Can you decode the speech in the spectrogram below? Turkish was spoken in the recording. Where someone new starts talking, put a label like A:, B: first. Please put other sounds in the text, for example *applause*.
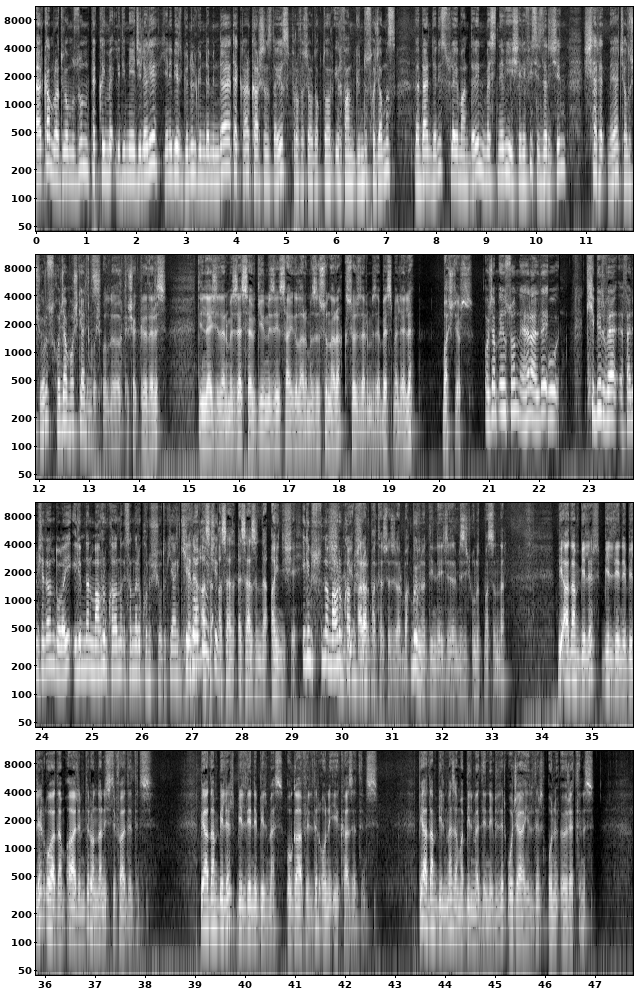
A: Erkam Radyomuzun pek kıymetli dinleyicileri yeni bir gönül gündeminde tekrar karşınızdayız. Profesör Doktor İrfan Gündüz hocamız ve ben Deniz Süleyman Derin Mesnevi Şerif'i sizler için şerh etmeye çalışıyoruz. Hocam hoş geldiniz.
B: Hoş bulduk. Teşekkür ederiz. Dinleyicilerimize sevgimizi, saygılarımızı sunarak sözlerimize besmeleyle başlıyoruz.
A: Hocam en son herhalde bu kibir ve efendim şeyden dolayı ilimden mahrum kalan insanları konuşuyorduk. Yani kibir
B: Gene
A: olduğu
B: asa,
A: için
B: asa, esasında aynı şey.
A: ilim sütünden mahrum
B: Şimdi
A: kalmışlardı.
B: Arap atasözü var. Bak
A: Buyurun.
B: bunu dinleyicilerimiz hiç unutmasınlar. Bir adam bilir, bildiğini bilir. O adam alimdir, ondan istifade ediniz. Bir adam bilir, bildiğini bilmez. O gafildir, onu ikaz ediniz. Bir adam bilmez ama bilmediğini bilir. O cahildir, onu öğretiniz.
